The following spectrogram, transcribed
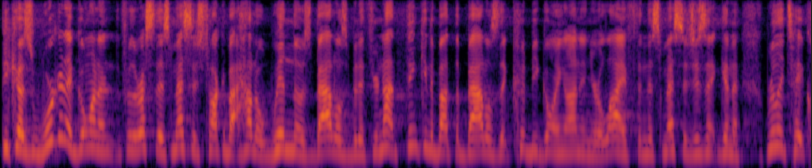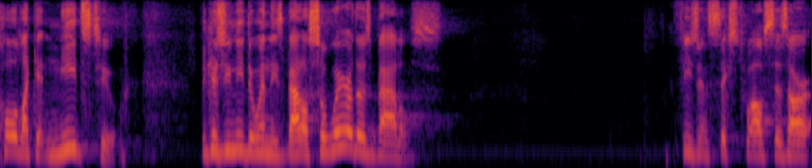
Because we're going to go on for the rest of this message talk about how to win those battles but if you're not thinking about the battles that could be going on in your life then this message isn't going to really take hold like it needs to because you need to win these battles so where are those battles Ephesians 6.12 says our,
